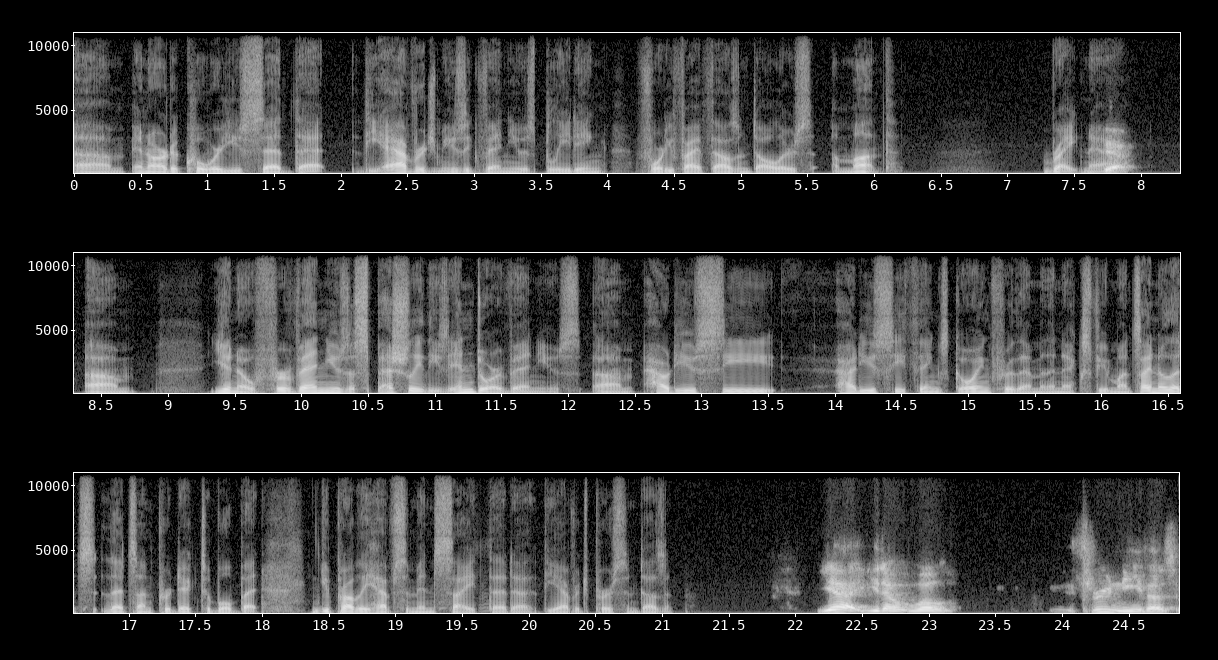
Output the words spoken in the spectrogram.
um, an article where you said that the average music venue is bleeding forty five thousand dollars a month right now. Yeah. Um, you know, for venues, especially these indoor venues, um, how do you see how do you see things going for them in the next few months? I know that's that's unpredictable, but you probably have some insight that uh, the average person doesn't. Yeah, you know, well, through NIVA's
